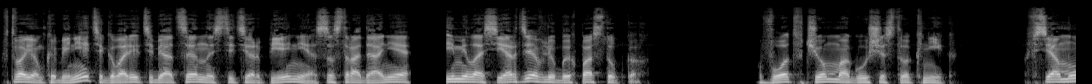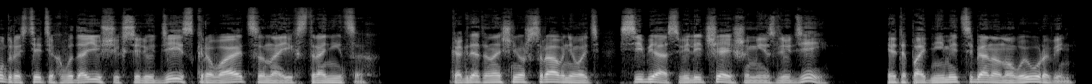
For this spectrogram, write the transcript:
в твоем кабинете, говорит тебе о ценности терпения, сострадания и милосердия в любых поступках. Вот в чем могущество книг. Вся мудрость этих выдающихся людей скрывается на их страницах. Когда ты начнешь сравнивать себя с величайшими из людей, это поднимет тебя на новый уровень.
